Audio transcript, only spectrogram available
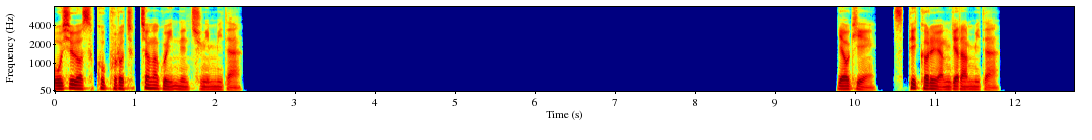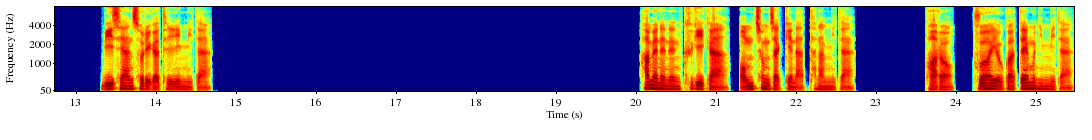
오실러스코프로 측정하고 있는 중입니다. 여기에 스피커를 연결합니다. 미세한 소리가 들립니다. 화면에는 크기가 엄청 작게 나타납니다. 바로 효과 때문입니다.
